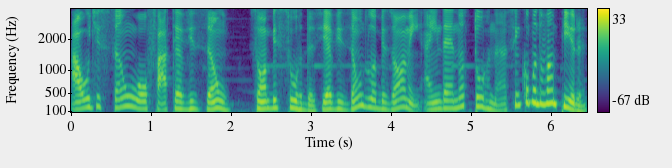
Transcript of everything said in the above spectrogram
A audição, o olfato e a visão são absurdas. E a visão do lobisomem ainda é noturna, assim como a do vampiro.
